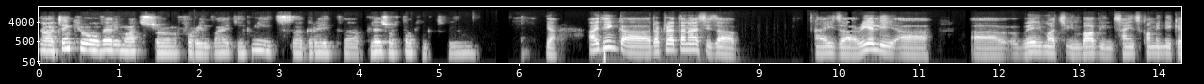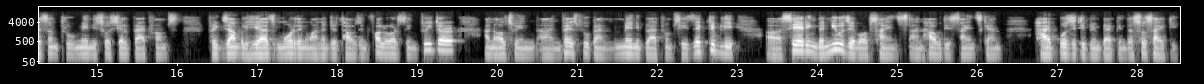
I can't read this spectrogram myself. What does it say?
Uh, thank you very much uh, for inviting me. It's a great uh, pleasure talking to you. Yeah, I think uh, Dr. Atanas is a uh, is a really uh, very much involved in science communication through many social platforms. For example, he has more than 100,000 followers in Twitter and also in, in Facebook and many platforms. He's actively sharing the news about science and how this science can have positive impact in the society.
